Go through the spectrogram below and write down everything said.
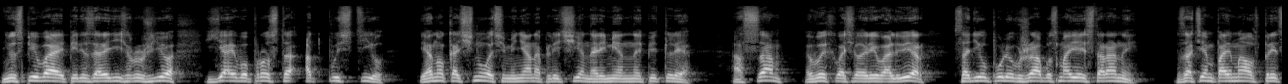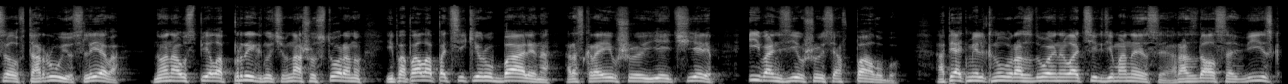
Не успевая перезарядить ружье, я его просто отпустил и оно качнулось у меня на плече на ременной петле, а сам выхватил револьвер, садил пулю в жабу с моей стороны. Затем поймал в прицел вторую слева, но она успела прыгнуть в нашу сторону и попала под секиру Балина, раскроившую ей череп и вонзившуюся в палубу. Опять мелькнул раздвоенный латик Демонессы, раздался визг,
